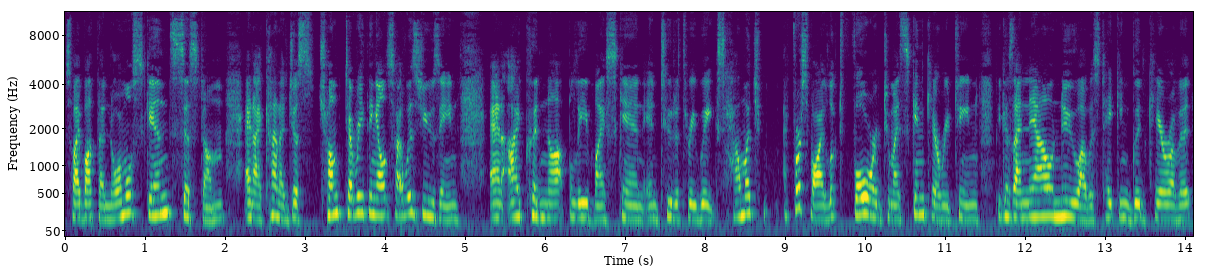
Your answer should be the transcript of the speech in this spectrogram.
so I bought the normal skin system and I kind of just chunked everything else I was using. And I could not believe my skin in two to three weeks, how much first of all, I looked forward to my skincare routine because I now knew I was taking good care of it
